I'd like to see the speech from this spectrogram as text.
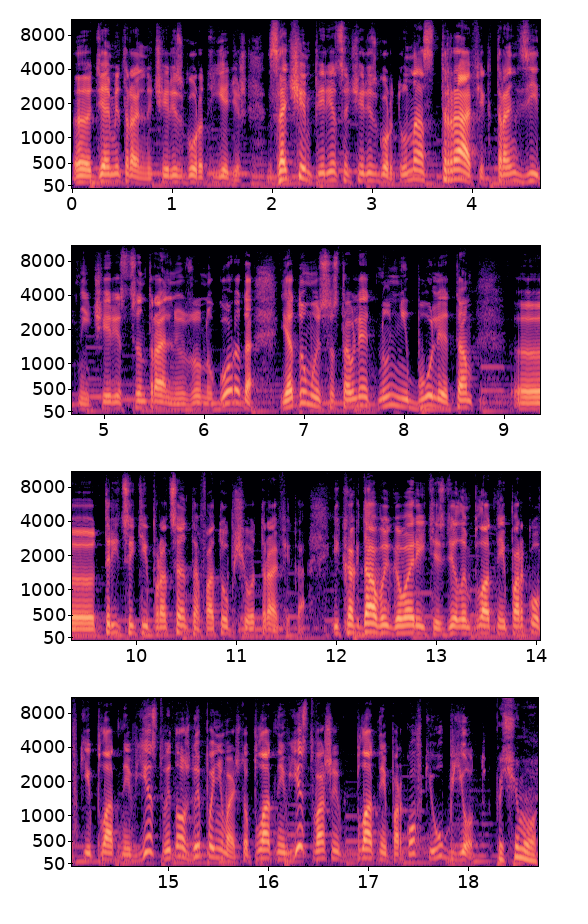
э, диаметрально через город едешь. Зачем переться через город? У нас трафик транзитный через центральную зону города, я думаю, составляет, ну, не более там 30% от общего трафика. И когда вы говорите, сделаем платные парковки и платный въезд, вы должны понимать, что платный въезд вашей платной парковки убьет. Почему?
